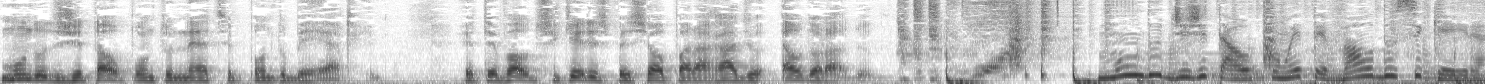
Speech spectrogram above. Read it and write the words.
mundodigital.net.br. Etevaldo Siqueira, especial para a Rádio Eldorado. Mundo Digital com Etevaldo Siqueira.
